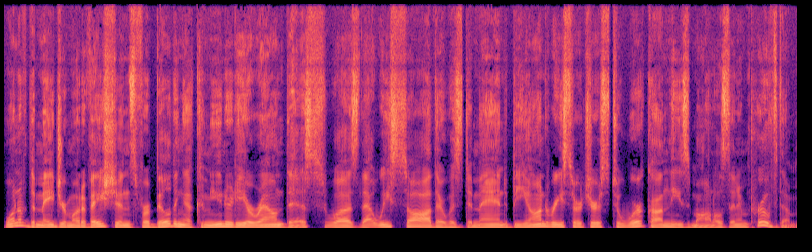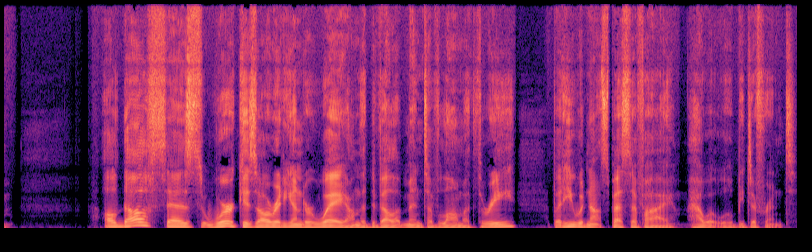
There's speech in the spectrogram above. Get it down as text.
One of the major motivations for building a community around this was that we saw there was demand beyond researchers to work on these models and improve them. Al-Dahle says work is already underway on the development of Llama 3, but he would not specify how it will be different.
